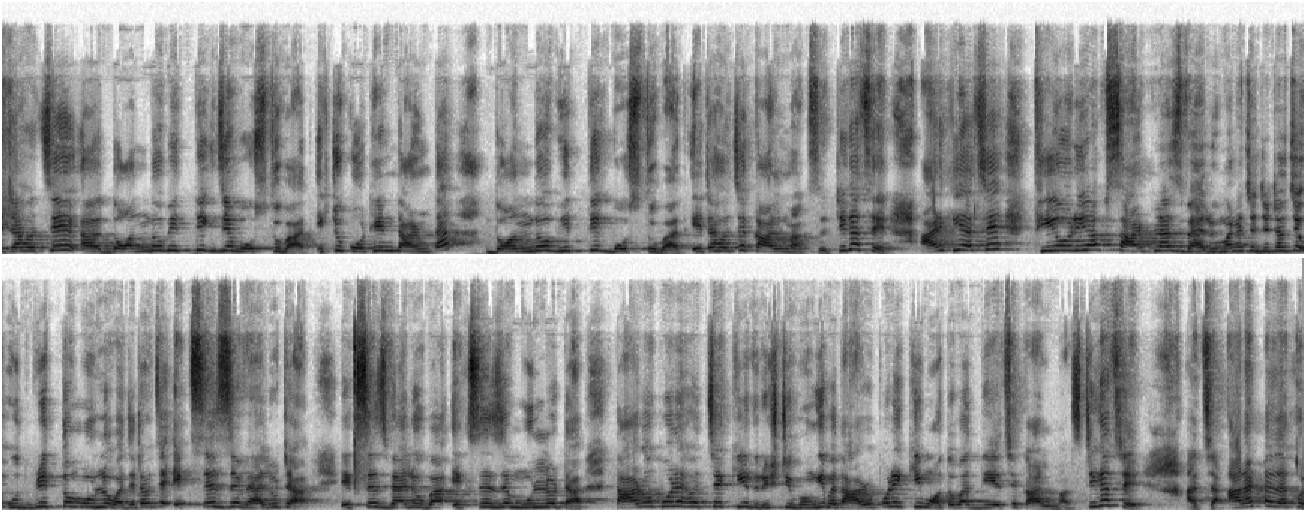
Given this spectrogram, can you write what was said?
এটা হচ্ছে দ্বন্দ্বভিত্তিক যে বস্তুবাদ, একটু কঠিন টার্মটা দ্বন্দ্বভিত্তিক বস্তুবাদ, এটা হচ্ছে কার্ল মার্কসের ঠিক আছে? আর কি আছে? থিওরি অফ সারপ্লাস ভ্যালু মানে হচ্ছে যেটা হচ্ছে উদ্বৃত্ত মূল্যবাদ যেটা হচ্ছে এক্সেস যে ভ্যালুটা এক্সেস ভ্যালু বা এক্সেস যে মূল্যটা, তার উপরে হচ্ছে কি দৃষ্টিভঙ্গি বা তার উপরে কি মতবাদ দিয়েছে কার্ল মার্কস ঠিক আছে? আচ্ছা আর একটা দেখো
